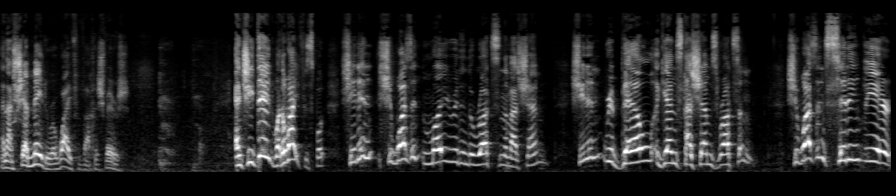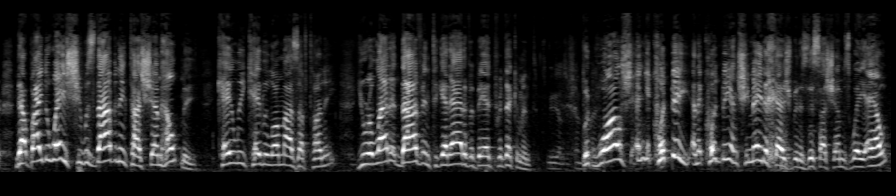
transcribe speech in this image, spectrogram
And Hashem made her a wife of Achashverosh. And she did what a wife is supposed She didn't, she wasn't mired in the Ratzon of Hashem. She didn't rebel against Hashem's Ratzon. She wasn't sitting there. Now, by the way, she was davening to Hashem, help me. Kayli, Kayli lo mazaftani. You were allowed to daven to get out of a bad predicament. But while, she, and you could be, and it could be, and she made a cheshbon. Is this Hashem's way out?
